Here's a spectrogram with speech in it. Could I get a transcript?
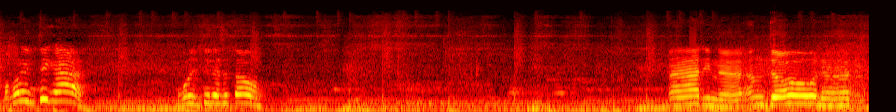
Makurinti ka! Makurinti na sa to. Ari na ang donut.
